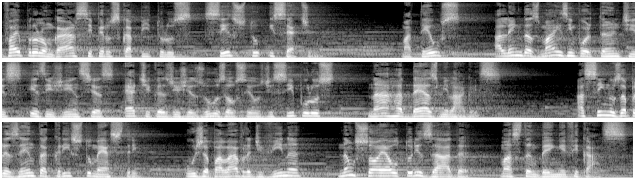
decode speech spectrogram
vai prolongar-se pelos capítulos 6 e 7. Mateus além das mais importantes exigências éticas de Jesus aos seus discípulos, narra dez milagres. Assim nos apresenta Cristo Mestre, cuja palavra divina não só é autorizada, mas também eficaz.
